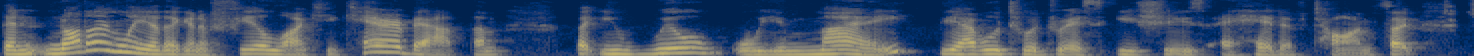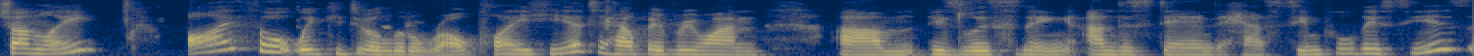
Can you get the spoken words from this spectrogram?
then not only are they going to feel like you care about them, but you will or you may be able to address issues ahead of time. So, Shanley, I thought we could do a little role play here to help everyone um, who's listening understand how simple this is.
